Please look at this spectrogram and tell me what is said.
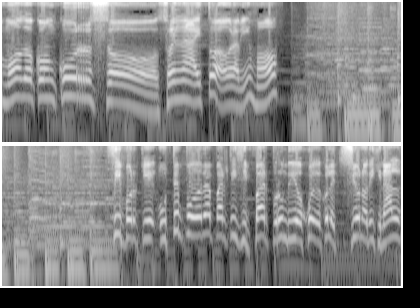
Modo concurso. Suena esto ahora mismo. Sí, porque usted podrá participar por un videojuego de colección original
